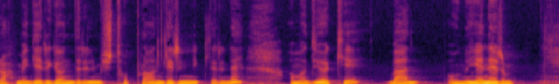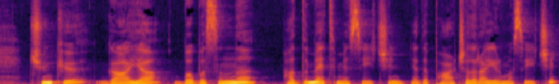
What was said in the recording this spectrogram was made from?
Rahme geri gönderilmiş toprağın derinliklerine. Ama diyor ki ben onu yenerim. Çünkü Gaia babasını hadım etmesi için ya da parçalara ayırması için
